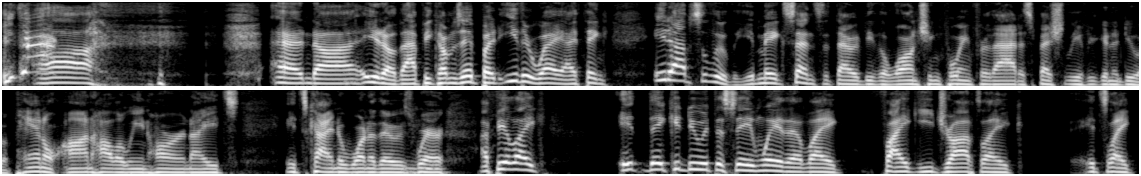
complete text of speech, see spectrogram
Peacock. Uh, and uh, you know that becomes it. But either way, I think it absolutely it makes sense that that would be the launching point for that, especially if you're going to do a panel on Halloween Horror Nights. It's kind of one of those mm-hmm. where I feel like it they could do it the same way that like Feige dropped like it's like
